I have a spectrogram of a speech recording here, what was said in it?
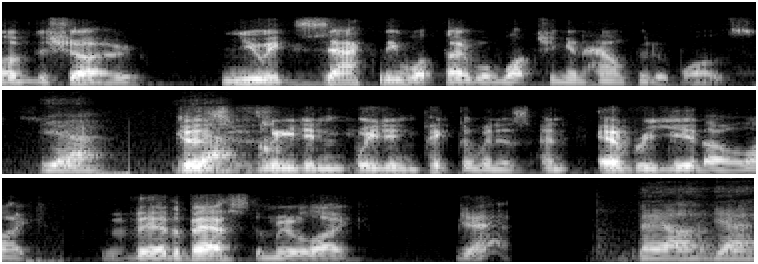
of the show knew exactly what they were watching and how good it was yeah, because yeah. we didn't we didn't pick the winners and every year they were like they're the best and we were like yeah They are, yeah.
